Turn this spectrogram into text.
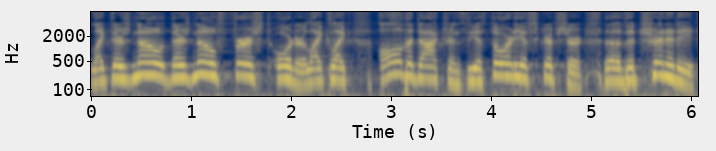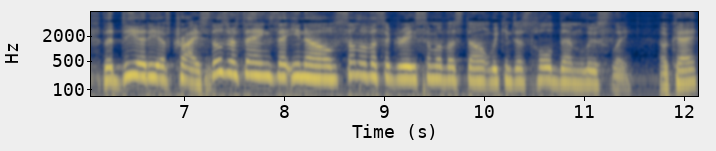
Like there's no there's no first order. Like like all the doctrines, the authority of Scripture, the, the Trinity, the deity of Christ. Those are things that you know some of us agree, some of us don't. We can just hold them loosely. Okay,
